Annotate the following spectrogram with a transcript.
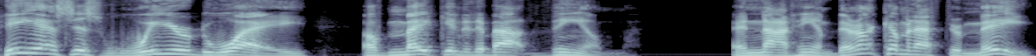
he has this weird way of making it about them and not him. They're not coming after me.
